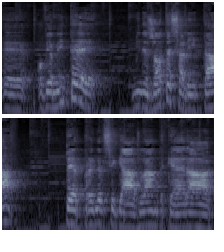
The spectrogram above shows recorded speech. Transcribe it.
eh, ovviamente Minnesota è salita per prendersi Garland, che era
